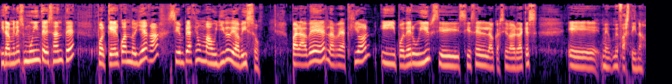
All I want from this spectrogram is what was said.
Y también es muy interesante porque él cuando llega siempre hace un maullido de aviso para ver la reacción y poder huir si, si es la ocasión. La verdad que es eh, me, fascina,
